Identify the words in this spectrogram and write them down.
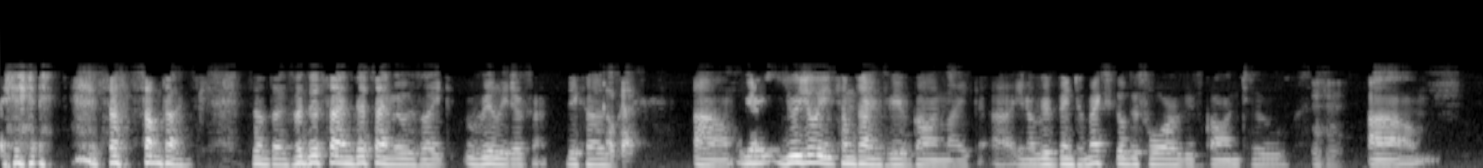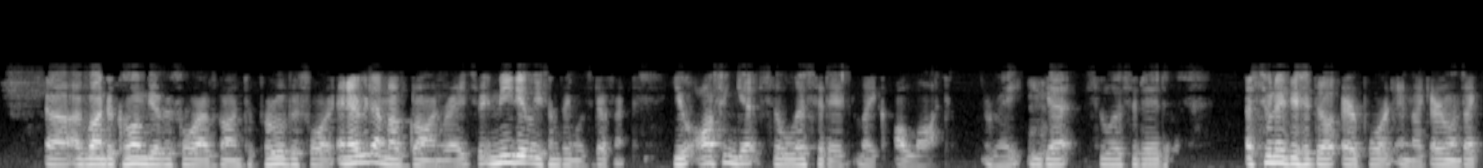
so, sometimes, sometimes, but this time, this time it was like really different because Okay. Um, yeah, usually sometimes we've gone like uh, you know we've been to Mexico before, we've gone to hmm um, uh, I've gone to Colombia before, I've gone to Peru before, and every time I've gone, right, so immediately something was different. You often get solicited like a lot, right? You Mhm. get solicited as soon as you hit the airport, and like everyone's like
